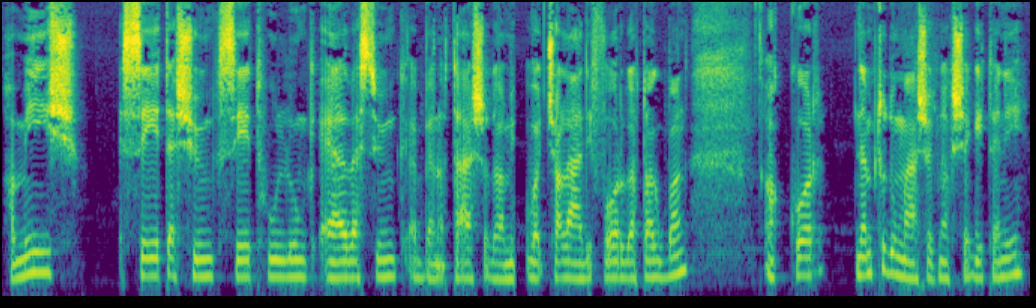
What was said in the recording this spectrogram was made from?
Ha mi is szétesünk, széthullunk, elveszünk ebben a társadalmi vagy családi forgatagban, akkor nem tudunk másoknak segíteni,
